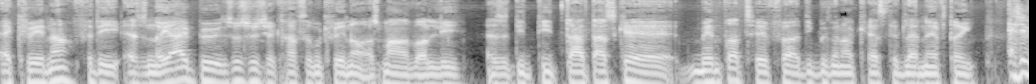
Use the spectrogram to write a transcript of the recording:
er kvinder? Fordi altså, når jeg er i byen, så synes jeg kraftigt med kvinder er også meget voldelige. Altså, de, de, der, der skal mindre til, før de begynder at kaste et eller andet efter en. altså,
